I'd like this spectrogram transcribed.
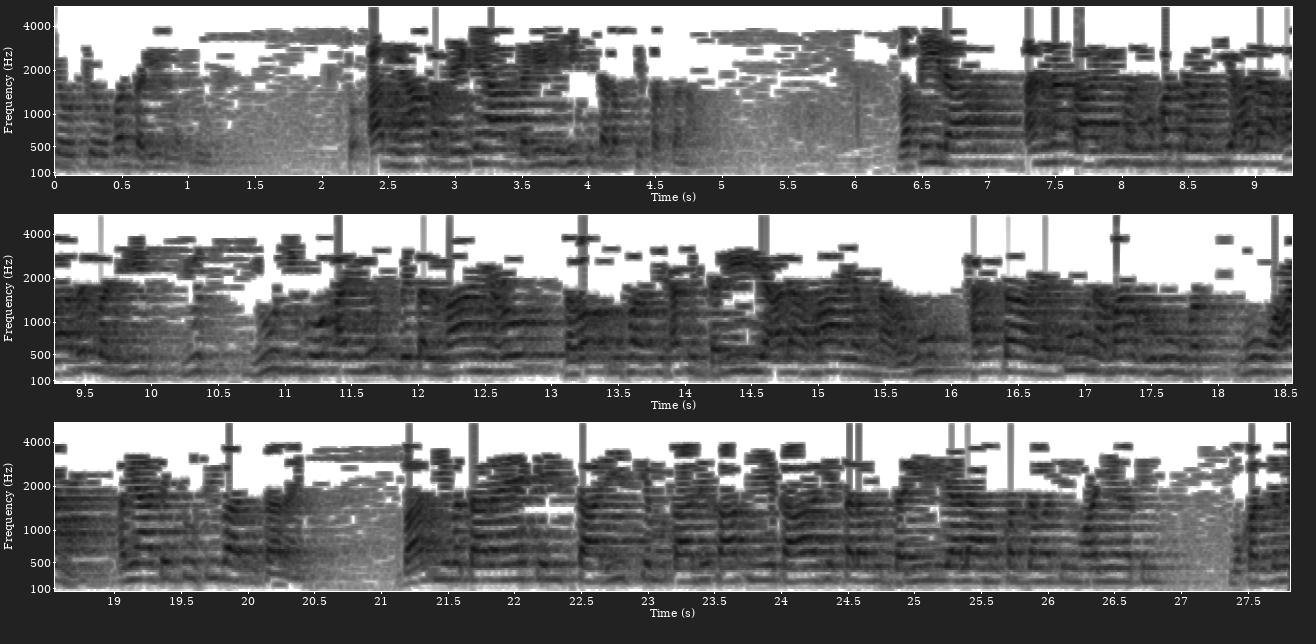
کہ اس کے اوپر دلیل مطلوب ہے۔ تو اب یہاں پر دیکھیں آپ دلیل ہی کی طلب صفت بناؤ وکیلا ان تعریف المقدمتی على هذا الوجه يوجب ان يثبت المانع توقف صحه الدليل على ما يمنعه حتى يكون منعه مسموعا. اب یہاں سے دوسری بات بتا رہے ہیں۔ بات یہ بتا رہے ہیں کہ اس تعریف کے مطابق آپ نے یہ کہا کہ طلب الدلیل علی مقدمت معینت مقدمہ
